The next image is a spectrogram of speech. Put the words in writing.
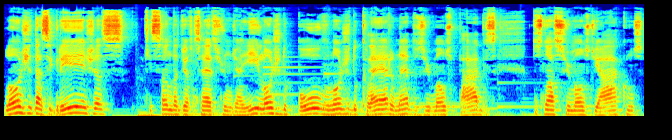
Longe das igrejas que são da Diocese de Jundiaí, longe do povo, longe do clero, né, dos irmãos padres, dos nossos irmãos diáconos.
